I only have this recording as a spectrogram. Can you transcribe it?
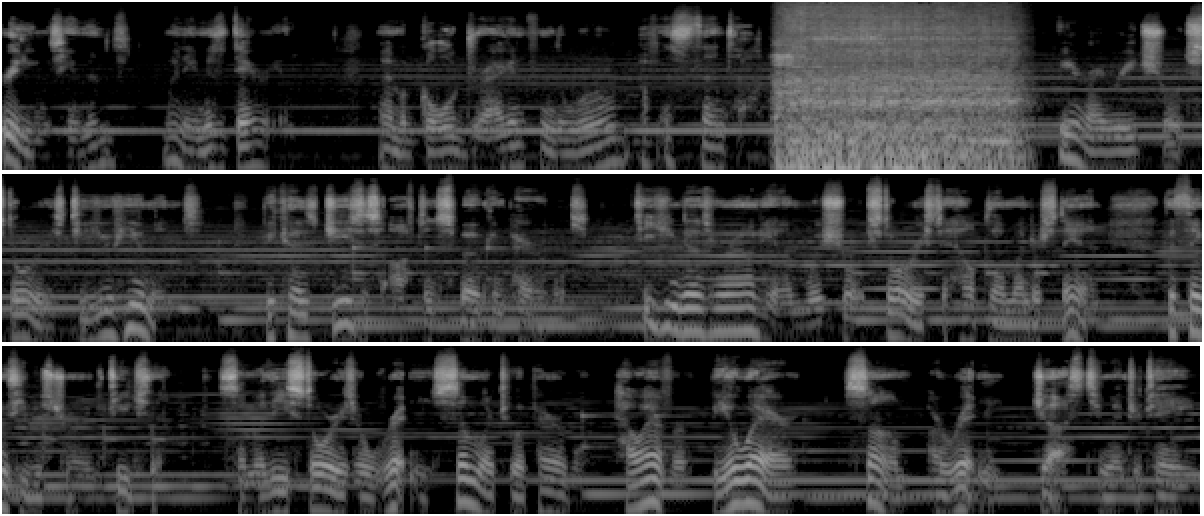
Greetings, humans. My name is Darian. I am a gold dragon from the world of Ascenta. Here I read short stories to you humans, because Jesus often spoke in parables, teaching those around him with short stories to help them understand the things he was trying to teach them. Some of these stories are written similar to a parable. However, be aware, some are written just to entertain.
